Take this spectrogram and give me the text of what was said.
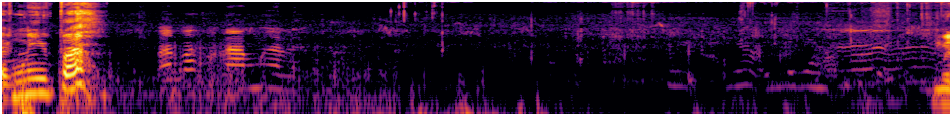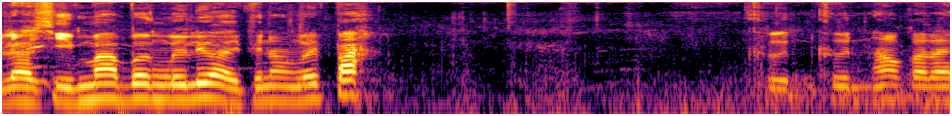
กนี่ไปเวลาชิมมาเบิ้งเรื่อยๆพี่น้องเลยปะขึ้นขึ้นเท่าก็ได้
